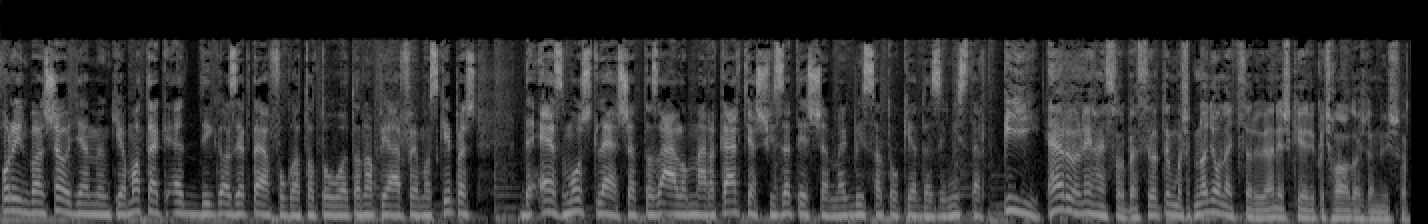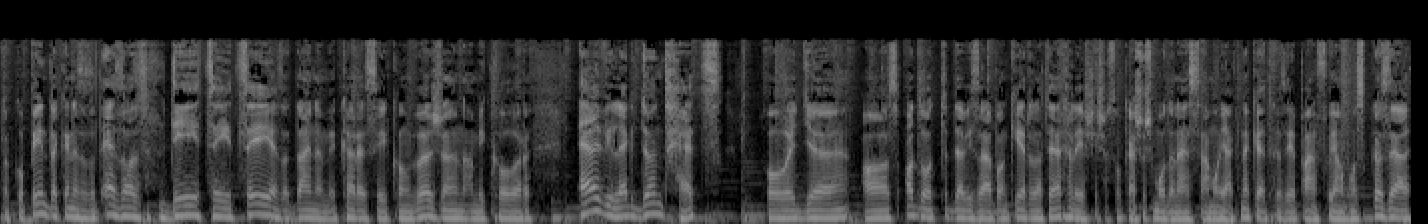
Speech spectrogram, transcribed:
forintban sehogy nem ki a matek, eddig azért elfogadható volt a napi árfolyamhoz képest, de ez most leesett az állam már a kártyás fizetésen megbízható, kérdezi Mr. P. Erről néhányszor beszéltünk, most csak nagyon egyszerűen, és kérjük, hogy hallgass a műsort. Akkor pénteken ez az, ez az DCC, ez a Dynamic Currency Conversion, amikor elvileg dönthetsz, hogy az adott devizában kéred a terhelést, és a szokásos módon elszámolják neked középárfolyamhoz közel,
